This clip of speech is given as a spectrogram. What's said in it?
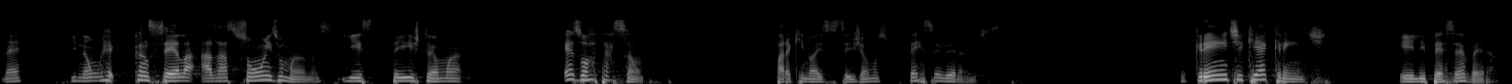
né? E não cancela as ações humanas. E esse texto é uma exortação para que nós sejamos perseverantes. O crente que é crente, ele persevera.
